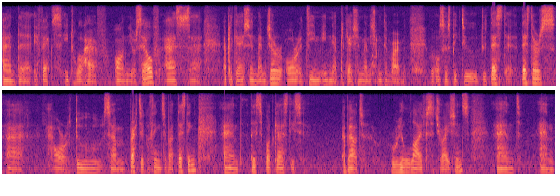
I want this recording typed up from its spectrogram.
and the effects it will have on yourself as uh, application manager or a team in application management environment. We'll also speak to to test testers. Uh, or do some practical things about testing, and this podcast is about real life situations and and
